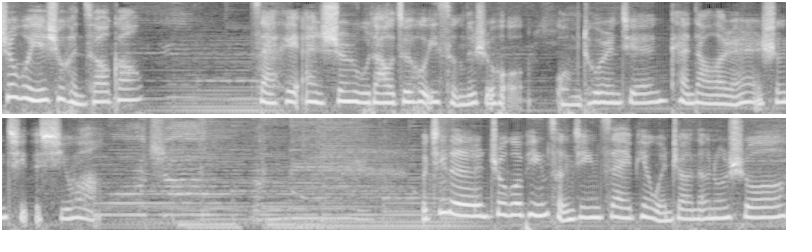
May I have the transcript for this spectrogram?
生活也许很糟糕，在黑暗深入到最后一层的时候，我们突然间看到了冉冉升起的希望。我。记得周国平曾经在一篇文章当中说：“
